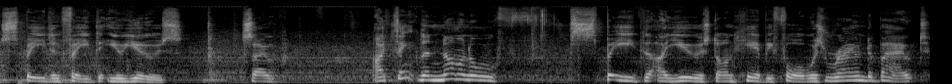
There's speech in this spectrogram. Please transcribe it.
speed and feed that you use. So I think the nominal speed that I used on here before was round about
